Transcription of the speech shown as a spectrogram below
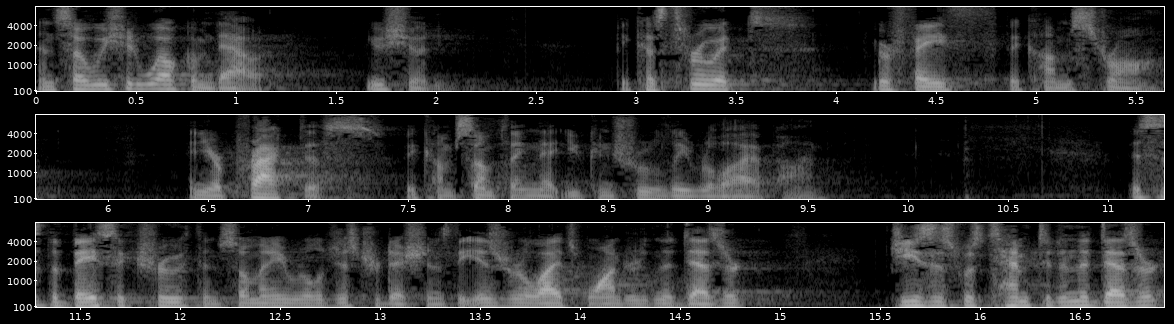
And so we should welcome doubt. You should. Because through it, your faith becomes strong and your practice becomes something that you can truly rely upon. This is the basic truth in so many religious traditions. The Israelites wandered in the desert. Jesus was tempted in the desert.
